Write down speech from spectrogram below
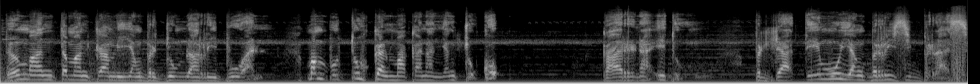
teman-teman kami yang berjumlah ribuan membutuhkan makanan yang cukup. Karena itu, pedatimu yang berisi beras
